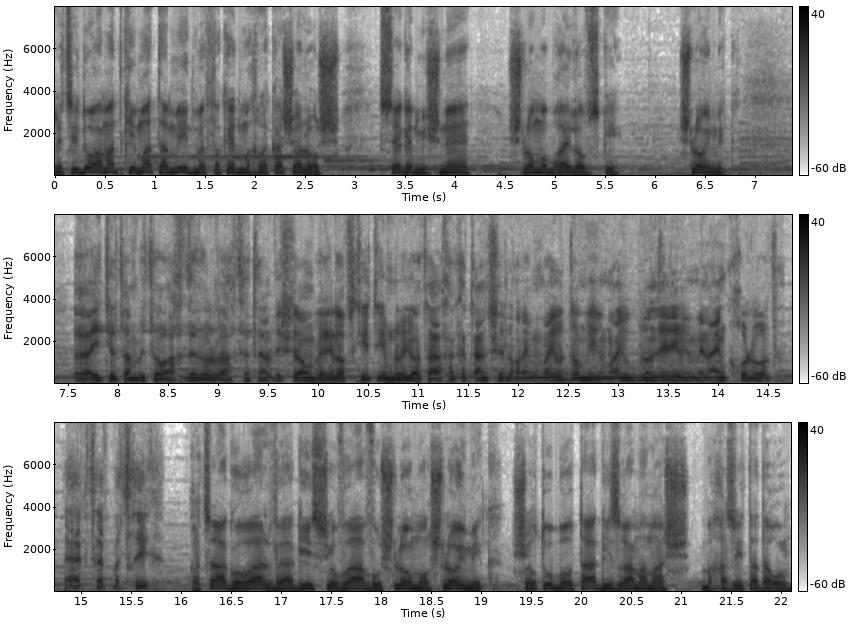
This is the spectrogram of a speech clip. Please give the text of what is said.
לצידו עמד כמעט תמיד מפקד מחלקה שלוש, סגן משנה שלמה בריילובסקי, שלוימיק. ראיתי אותם בתור אח גדול ואח קטן, ושלמה ברילובסקי התאים לו להיות האח הקטן שלו, הם היו דומים, היו בלונדינים עם עיניים כחולות, זה היה קצת מצחיק. רצה הגורל והגיס יובב ושלמה, שלוימיק, שירתו באותה גזרה ממש, בחזית הדרום.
